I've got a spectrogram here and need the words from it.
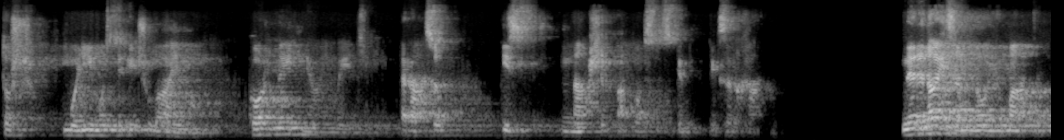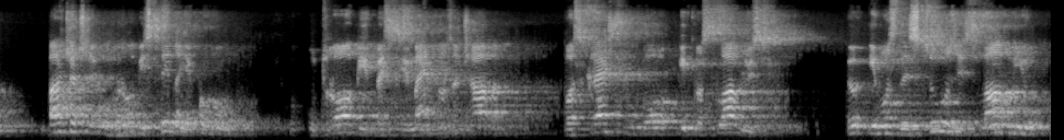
Тож молімося і чуваємо кожної дня і миті разом із нашим апостольським екзархатом. Не ридай за мною, мати, бачачи у гробі сина, якого в утробі безсіменно зачала, воскресну Бог і прославлюся, і вознесу зі славою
